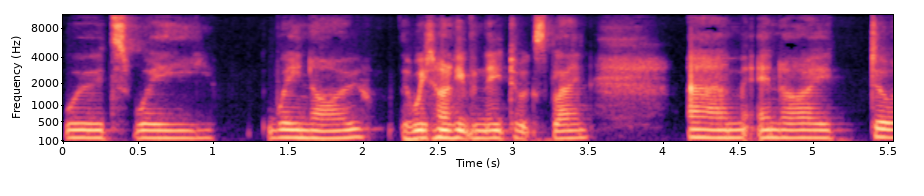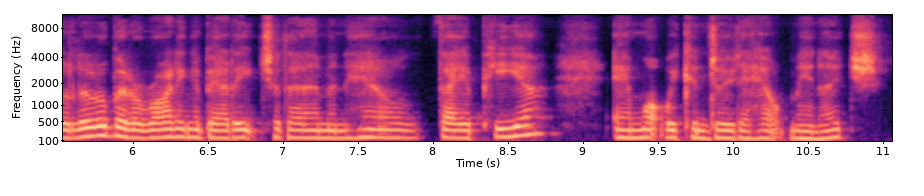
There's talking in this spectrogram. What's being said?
words we we know that we don't even need to explain. Um, and I do a little bit of writing about each of them and how they appear and what we can do to help manage.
